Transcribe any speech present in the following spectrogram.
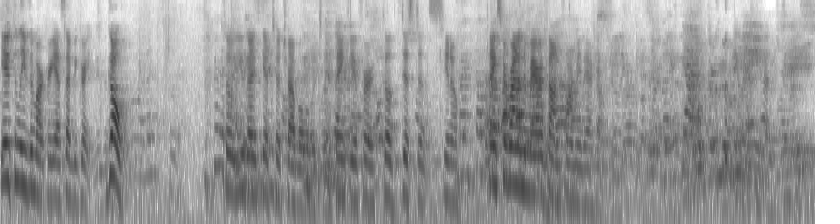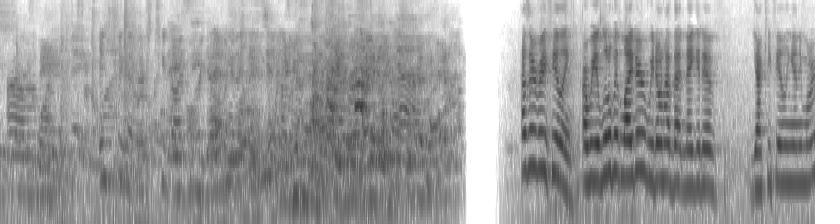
Yeah, you can leave the marker. Yes, that'd be great. Go. So you guys get to travel over to. Thank you for the distance, you know. Thanks for running the marathon for me there. Interesting that there's two guys and three girls. How's everybody feeling? Are we a little bit lighter? We don't have that negative, yucky feeling anymore?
